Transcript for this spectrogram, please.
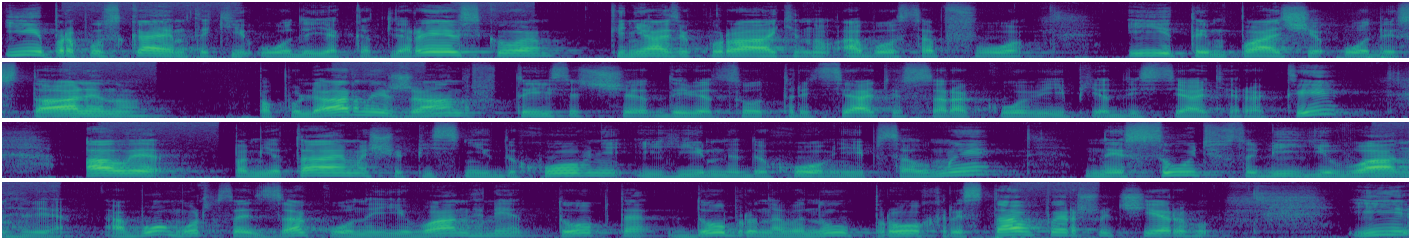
І пропускаємо такі оди, як Котляревського, князю Куракіну або Сапфо, і тим паче оди Сталіну. Популярний жанр в 1930-ті, 40-ві і 50-ті роки. Але пам'ятаємо, що пісні духовні і гімни духовні і псалми несуть в собі Євангелія, або, можна сказати, закони Євангелія, тобто добру новину про Христа в першу чергу і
